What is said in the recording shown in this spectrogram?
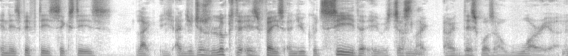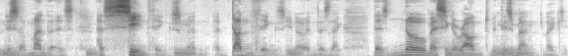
in his fifties, sixties, like, and you just looked at his face and you could see that he was just Mm. like, I mean, this was a warrior, and this is a man that has Mm. has seen things and uh, done things, you know, and there's like, there's no messing around with this man, like,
